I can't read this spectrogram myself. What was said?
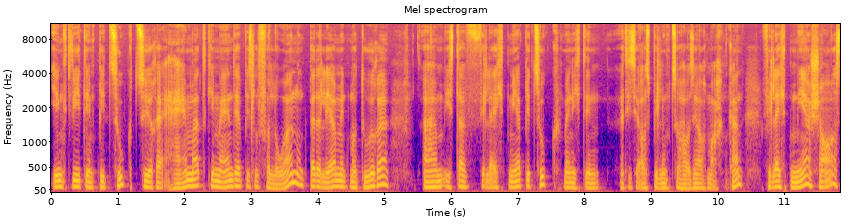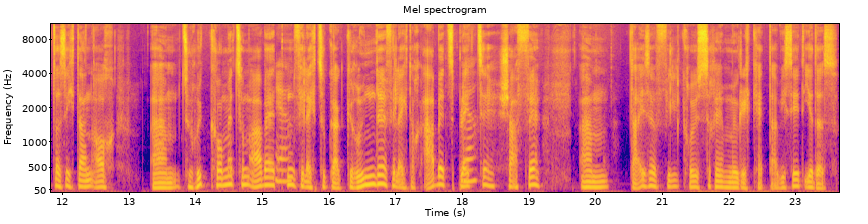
irgendwie den Bezug zu ihrer Heimatgemeinde ein bisschen verloren und bei der Lehre mit Matura ähm, ist da vielleicht mehr Bezug, wenn ich den, diese Ausbildung zu Hause auch machen kann. Vielleicht mehr Chance, dass ich dann auch ähm, zurückkomme zum Arbeiten, ja. vielleicht sogar gründe, vielleicht auch Arbeitsplätze ja. schaffe. Ähm, da ist eine viel größere Möglichkeit da. Wie seht ihr das?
